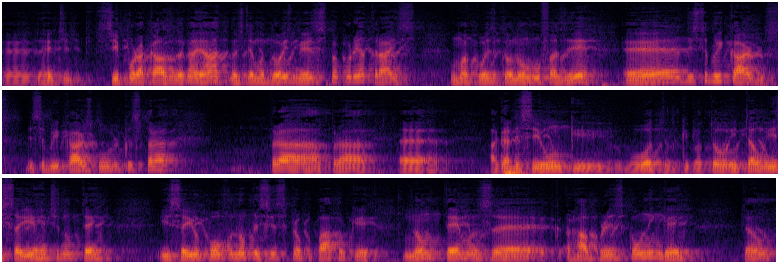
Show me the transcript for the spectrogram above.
É, a gente, se por acaso não ganhar, nós temos dois meses para correr atrás. Uma coisa que eu não vou fazer é distribuir cargos, distribuir cargos públicos para para é, agradecer um que o outro que votou. Então isso aí a gente não tem. Isso aí o povo não precisa se preocupar porque não temos é, rabo preso com ninguém. Então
